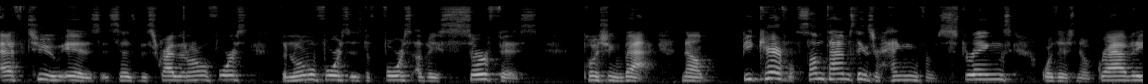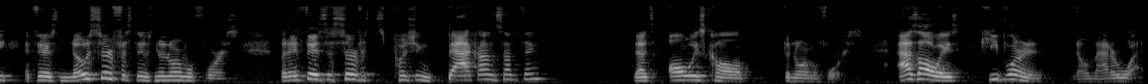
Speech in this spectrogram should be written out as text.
F2 is. It says describe the normal force. The normal force is the force of a surface pushing back. Now, be careful. Sometimes things are hanging from strings or there's no gravity. If there's no surface, there's no normal force. But if there's a surface that's pushing back on something, that's always called the normal force. As always, keep learning no matter what.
